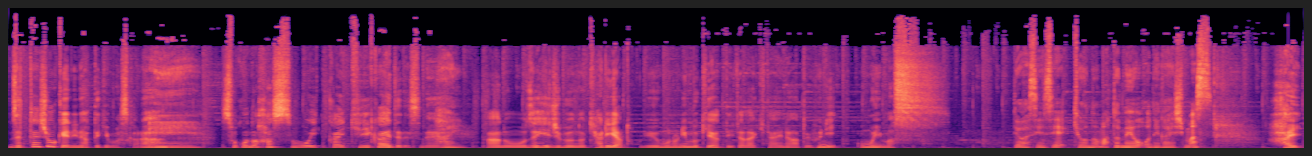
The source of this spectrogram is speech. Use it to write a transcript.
絶対条件になってきますから、えー、そこの発想を一回切り替えてですね、はい、あのぜひ自分のキャリアというものに向き合っていただきたいなというふうに思います。では先生今日のまとめをお願いします。はい。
